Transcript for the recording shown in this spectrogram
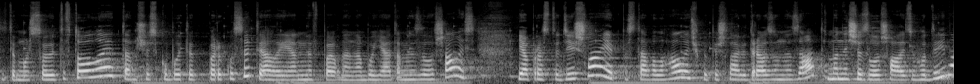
де ти можеш сходити в туалет, там щось купити, перекусити, але я не впевнена, бо я там не залишалась. Я просто дійшла, як поставила галочку, пішла відразу назад. У мене ще залишалась година.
